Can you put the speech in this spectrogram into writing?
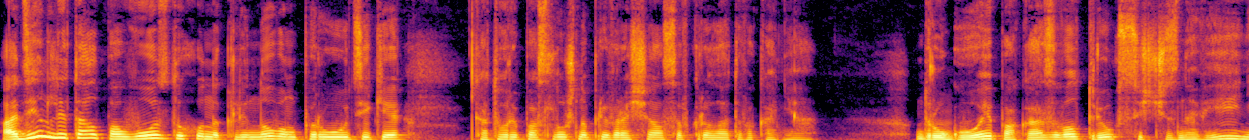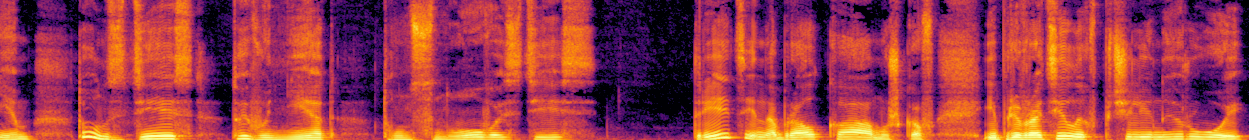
Один летал по воздуху на кленовом прутике, который послушно превращался в крылатого коня. Другой показывал трюк с исчезновением. То он здесь, то его нет – то он снова здесь. Третий набрал камушков и превратил их в пчелиный рой.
